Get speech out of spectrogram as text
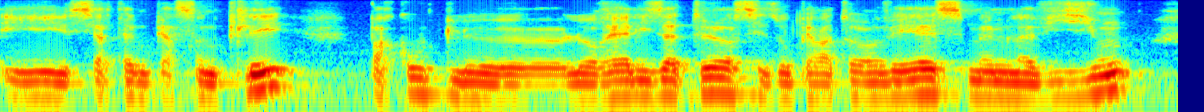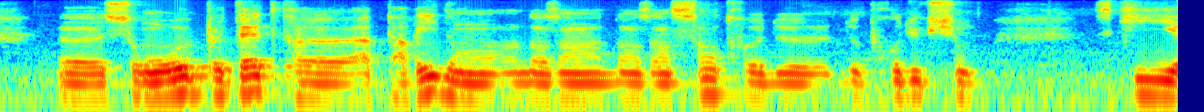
et certaines personnes clés. Par contre, le, réalisateur, ses opérateurs EVS, même la vision, euh, sont eux peut-être euh, à Paris dans, un, centre de, production. Ce qui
